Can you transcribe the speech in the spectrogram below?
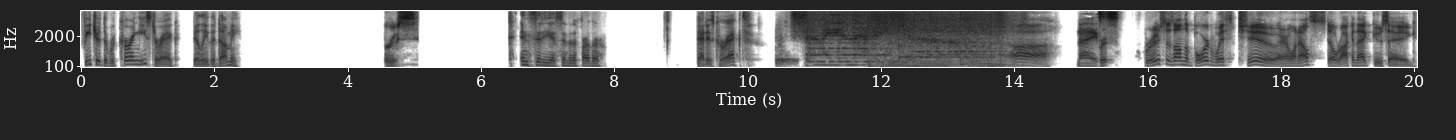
featured the recurring Easter egg, Billy the Dummy? Bruce. Insidious into the further. That is correct. Ah, Nice. Bruce is on the board with two. Everyone else still rocking that goose egg.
